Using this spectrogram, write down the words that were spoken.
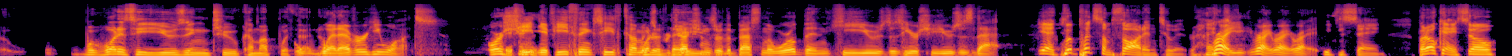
Uh, what is he using to come up with that? Whatever he wants. Or If she, he if he thinks Heath Cummings projections are the best in the world, then he uses he or she uses that. Yeah, put put some thought into it, right? Right, right, right, right. Heath is saying. But okay, so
